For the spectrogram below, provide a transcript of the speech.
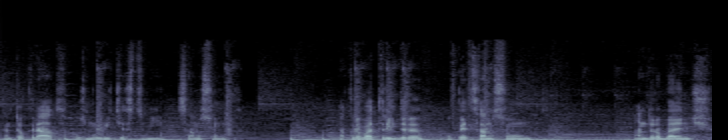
Tentokrát uzmul vítězství Samsung. Acrobat Reader, opět Samsung. Androbench.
